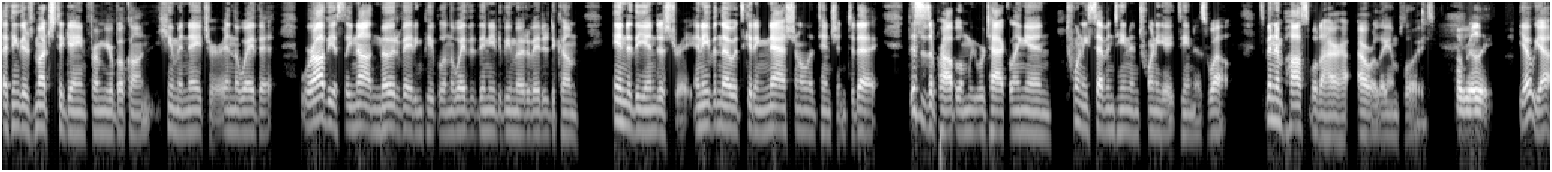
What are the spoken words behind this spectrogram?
I think there's much to gain from your book on human nature in the way that we're obviously not motivating people in the way that they need to be motivated to come into the industry. And even though it's getting national attention today, this is a problem we were tackling in 2017 and 2018 as well. It's been impossible to hire hourly employees. Oh, really? Oh, yeah,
